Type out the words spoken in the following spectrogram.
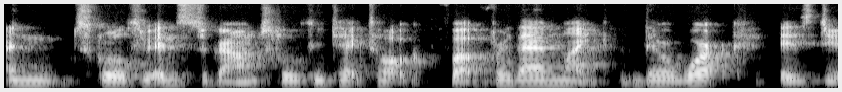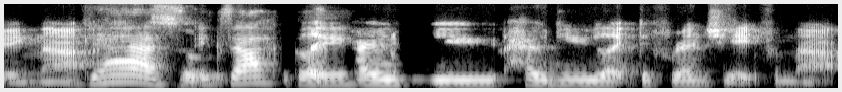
and scroll through instagram scroll through tiktok but for them like their work is doing that. Yes So, exactly. like how do you how do you like differentiate from that?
